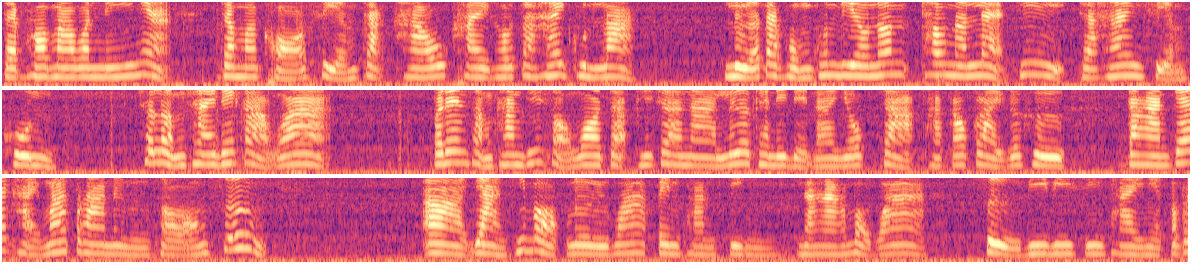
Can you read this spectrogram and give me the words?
แต่พอมาวันนี้เนี่ย จะมาขอเสียงจากเขาใครเขาจะให้คุณล่ะ เหลือแต่ผมคนเดียวนั่นเท่านั้นแหละที่จะให้เสียงคุณ เฉลิมชัยได้กล่าวว่า ประเด็นสำคัญที่สวจะพิจารณาเลือกแคนดิเดตนายกจากพรรคเก้าไกลก็คือ การแก้ไขมาตรา1นึซึ่งออย่างที่บอกเลยว่าเป็นความจริงนะคะเขาบอกว่าสื่อ BBC ไทยเนี่ยก็ไป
